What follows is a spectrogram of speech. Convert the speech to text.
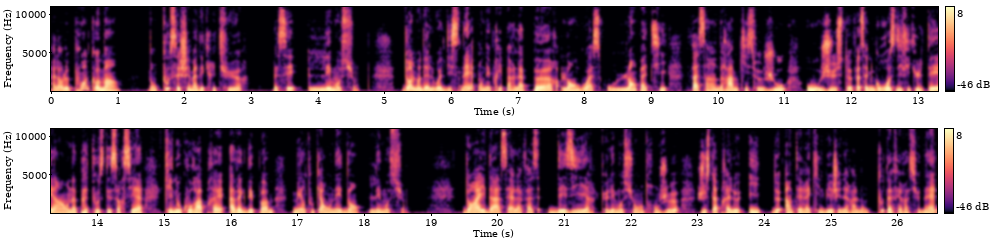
Alors le point commun dans tous ces schémas d'écriture, ben, c'est l'émotion. Dans le modèle Walt Disney, on est pris par la peur, l'angoisse ou l'empathie face à un drame qui se joue ou juste face à une grosse difficulté. Hein. On n'a pas tous des sorcières qui nous courent après avec des pommes, mais en tout cas on est dans l'émotion. Dans Aïda, c'est à la phase désir que l'émotion entre en jeu, juste après le i de intérêt qui lui est généralement tout à fait rationnel.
